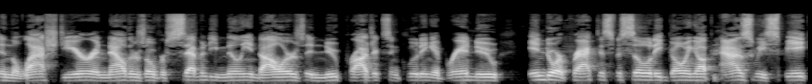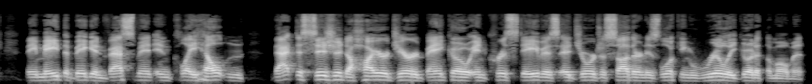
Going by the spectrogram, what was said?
in the last year, and now there's over $70 million in new projects, including a brand new indoor practice facility going up as we speak. They made the big investment in Clay Helton that decision to hire Jared Benko and Chris Davis at Georgia Southern is looking really good at the moment.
